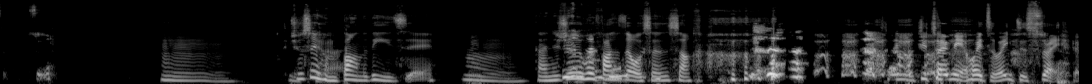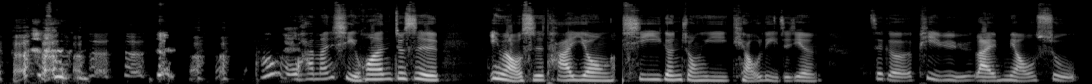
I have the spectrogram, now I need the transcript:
这么做。嗯，就是很棒的例子哎。嗯，感觉就是会发生在我身上。所以你去催眠也会只会一直睡。不我还蛮喜欢，就是易老师他用西医跟中医调理这件这个譬喻来描述，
